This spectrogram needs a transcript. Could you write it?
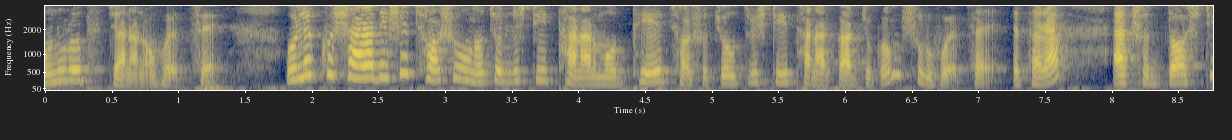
অনুরোধ জানানো হয়েছে। উল্লেখ্য, সারা দেশে ছশো উনচল্লিশটি থানার মধ্যে ছশো চৌত্রিশটি থানার কার্যক্রম শুরু হয়েছে। এছাড়া একশো দশটি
